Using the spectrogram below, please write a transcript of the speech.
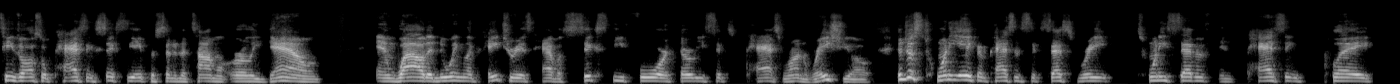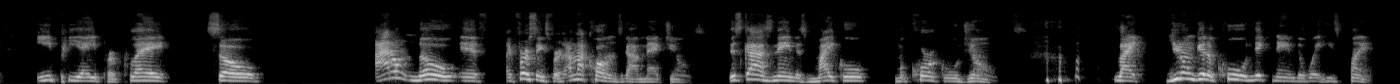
Teams are also passing 68% of the time on early down. And while the New England Patriots have a 64 36 pass run ratio, they're just 28th in passing success rate, 27th in passing play, EPA per play. So I don't know if, like, first things first, I'm not calling this guy Mac Jones. This guy's name is Michael McCorkle Jones. like, you don't get a cool nickname the way he's playing.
